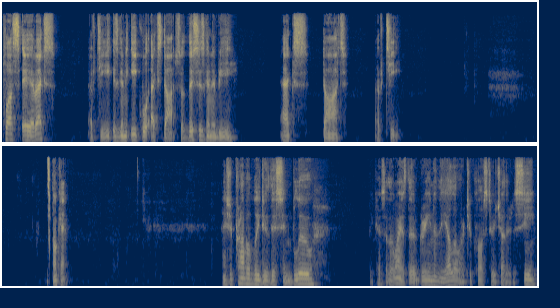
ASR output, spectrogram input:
plus a of x of t is going to equal x dot. So this is going to be x dot of t. Okay. I should probably do this in blue because otherwise the green and the yellow are too close to each other to see.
